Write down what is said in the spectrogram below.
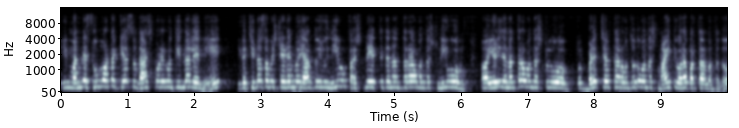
ಈಗ ಮೊನ್ನೆ ಸುಮೋಟೋ ಕೇಸ್ ದಾಚಿಕೊಂಡಿರುವಂತ ಹಿನ್ನೆಲೆಯಲ್ಲಿ ಈಗ ಚಿನ್ನಸ್ವಾಮಿ ಸ್ಟೇಡಿಯಂ ಯಾರ್ದು ಇವ್ ನೀವು ಪ್ರಶ್ನೆ ಎತ್ತಿದ ನಂತರ ಒಂದಷ್ಟು ನೀವು ಹೇಳಿದ ನಂತರ ಒಂದಷ್ಟು ಬೆಳಕು ಚೆಲ್ತಾ ಇರುವಂತದ್ದು ಒಂದಷ್ಟು ಮಾಹಿತಿ ಹೊರ ಬರ್ತಾ ಇರುವಂತದ್ದು.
